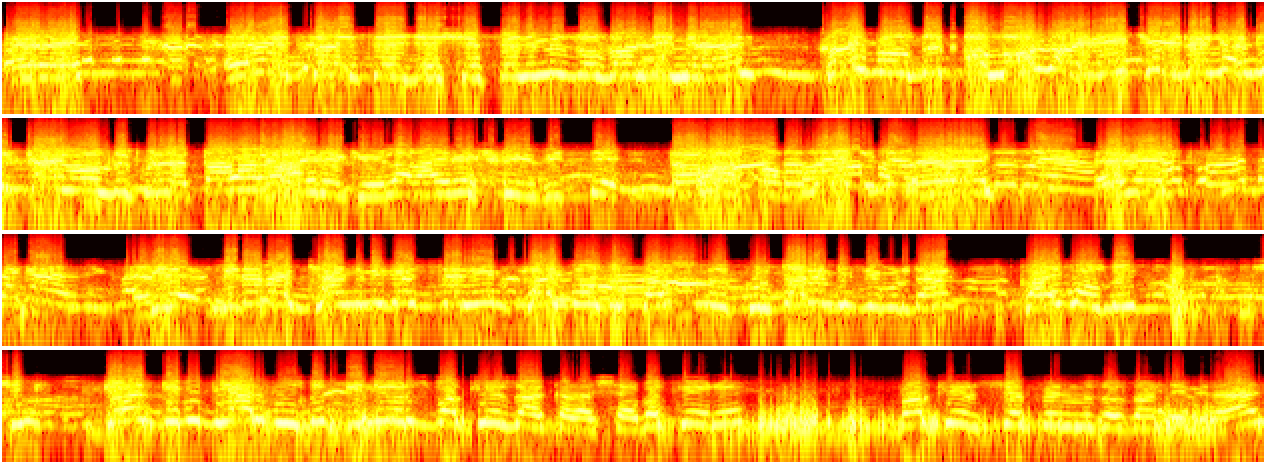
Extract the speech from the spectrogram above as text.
Evet. Evet sayın seyirciler şoförümüz Ozan Demirel. Kaybolduk. Allah'ın ayrı köyüne geldik kaybolduk burada. Tamam mı? Ayrı köy lan ayrı köy bitti. Tamam. Evet. Evet. Geldik. Bir de, bir de ben kendimi göstereyim. Kaybolduk tamam mı? Kurtarın bizi buradan. Kaybolduk. Şimdi göl gibi bir yer bulduk. Gidiyoruz bakıyoruz arkadaşlar. Bakıyoruz. Bakıyoruz şoförümüz Ozan Demirel.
